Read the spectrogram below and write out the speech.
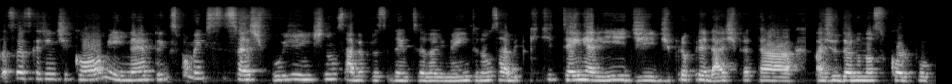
das coisas que a gente come, né? Principalmente esses fast food, a gente não sabe a procedência do alimento, não sabe o que, que tem ali de, de propriedade para estar tá ajudando o nosso corpo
